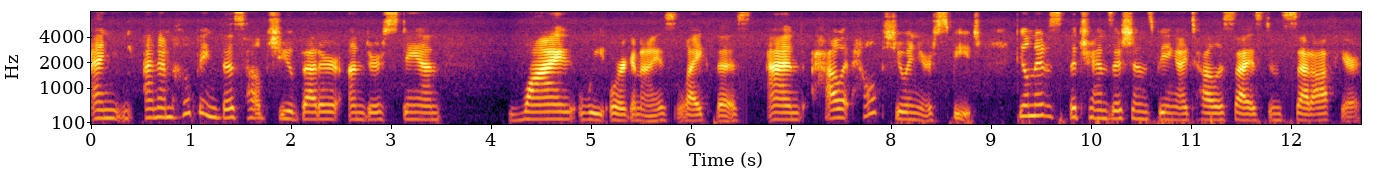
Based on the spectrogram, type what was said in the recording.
and, and I'm hoping this helps you better understand why we organize like this and how it helps you in your speech. You'll notice the transitions being italicized and set off here.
